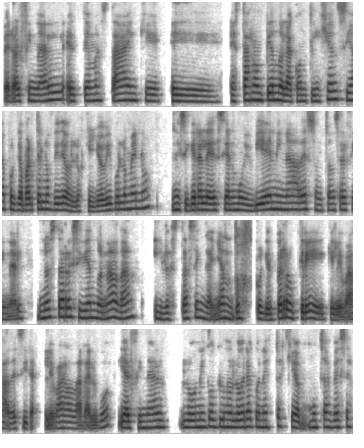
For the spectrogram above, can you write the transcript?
Pero al final el tema está en que eh, estás rompiendo la contingencia, porque aparte los videos, los que yo vi por lo menos, ni siquiera le decían muy bien ni nada de eso. Entonces al final no está recibiendo nada y lo estás engañando, porque el perro cree que le vas a decir, le vas a dar algo y al final lo único que uno logra con esto es que muchas veces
